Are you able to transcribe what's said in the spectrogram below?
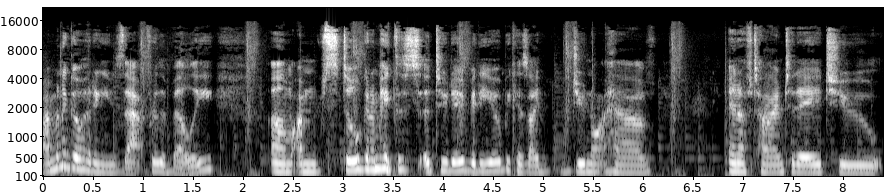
I'm gonna go ahead and use that for the belly. Um, I'm still gonna make this a two-day video because I do not have enough time today to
